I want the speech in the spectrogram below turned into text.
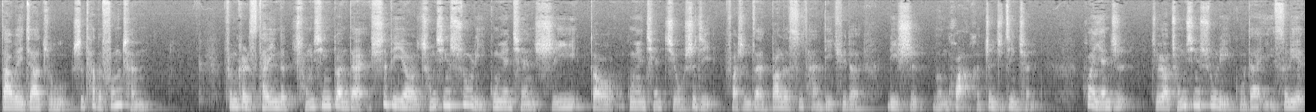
大卫家族是他的封臣。芬克尔斯泰因的重新断代势必要重新梳理公元前十一到公元前九世纪发生在巴勒斯坦地区的历史文化和政治进程，换言之，就要重新梳理古代以色列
